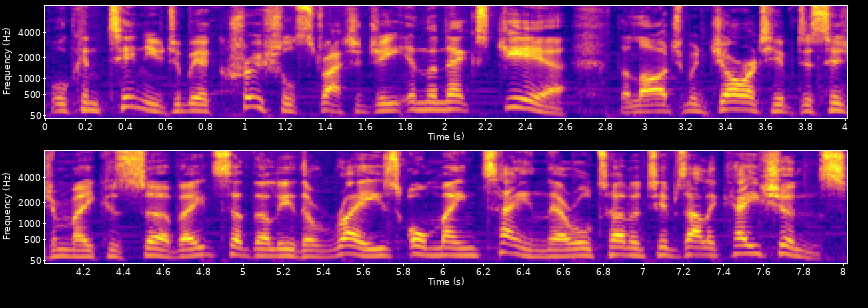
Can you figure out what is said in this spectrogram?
will continue to be a crucial strategy in the next year. The large majority of decision makers surveyed said they'll either raise or maintain their alternatives allocations.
